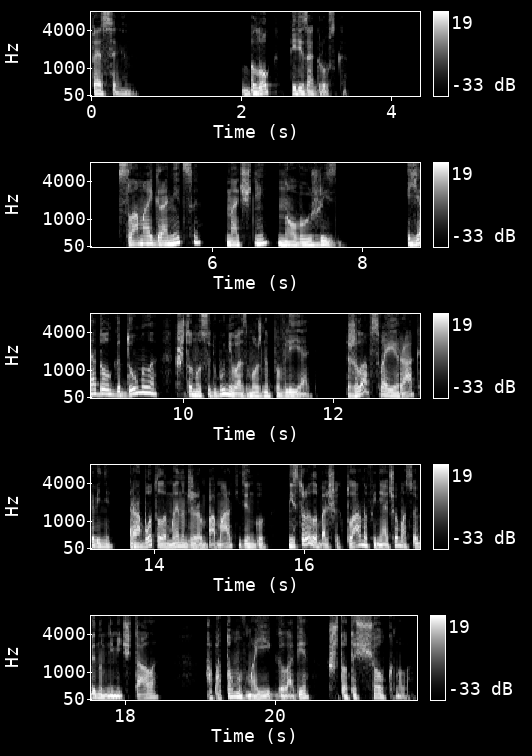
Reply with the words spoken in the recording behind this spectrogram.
Пессенин. Блок «Перезагрузка». Сломай границы, начни новую жизнь. Я долго думала, что на судьбу невозможно повлиять. Жила в своей раковине, работала менеджером по маркетингу, не строила больших планов и ни о чем особенном не мечтала. А потом в моей голове что-то щелкнуло.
